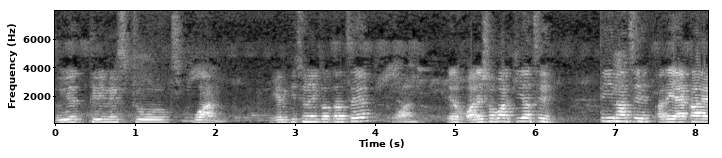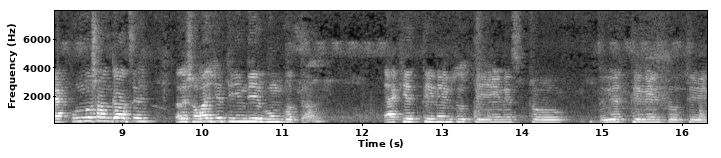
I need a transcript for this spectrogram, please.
দুইয়ের তিন ইস টু ওয়ান। এখানে কিছু নেই, কত আছে? ওয়ান। এর হরে সবার কি আছে? তিন আছে। আর একা এক পূর্ণ সংখ্যা আছে। তাহলে সবাইকে তিন দিয়ে গুণ করতে হবে। একের তিন ইন্টু তিন ইস টু দুইয়ের তিন ইন্টু তিন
